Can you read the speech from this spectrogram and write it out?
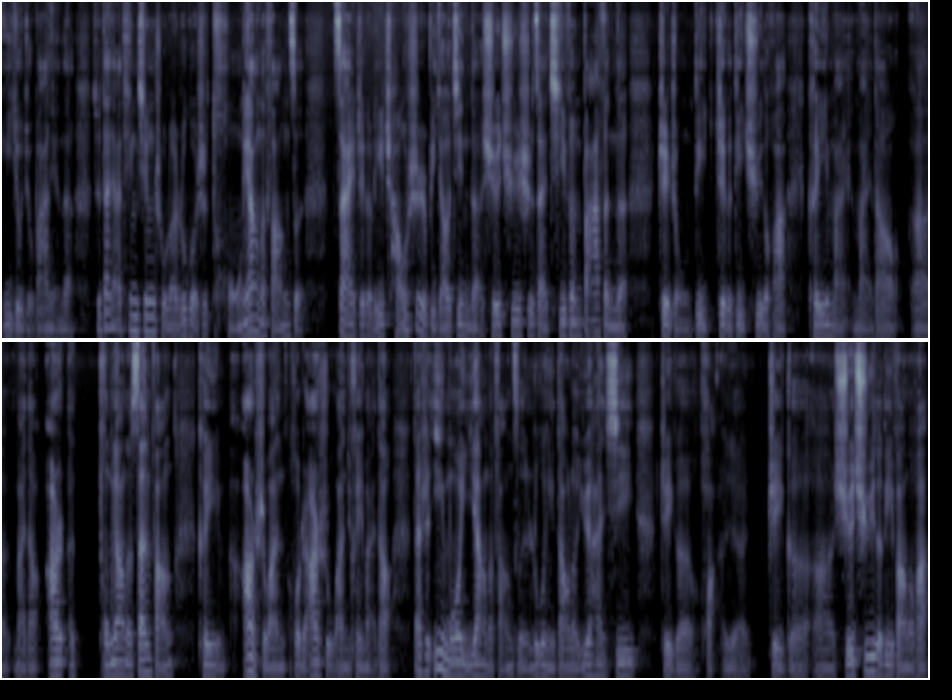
一九九八年的。所以大家听清楚了，如果是同样的房子，在这个离超市比较近的学区是在七分八分的这种地这个地区的话，可以买买到呃买到二呃。同样的三房可以二十万或者二十五万就可以买到，但是一模一样的房子，如果你到了约翰西这个华呃这个呃学区的地方的话，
